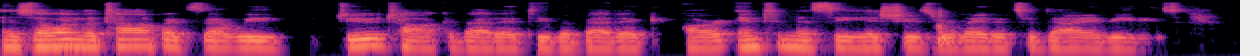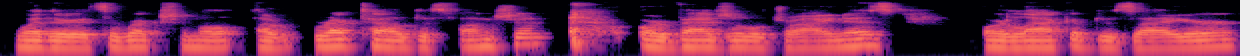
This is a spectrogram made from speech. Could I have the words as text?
And so one of the topics that we do talk about at Divabetic are intimacy issues related to diabetes, whether it's erectional, erectile dysfunction or vaginal dryness or lack of desire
